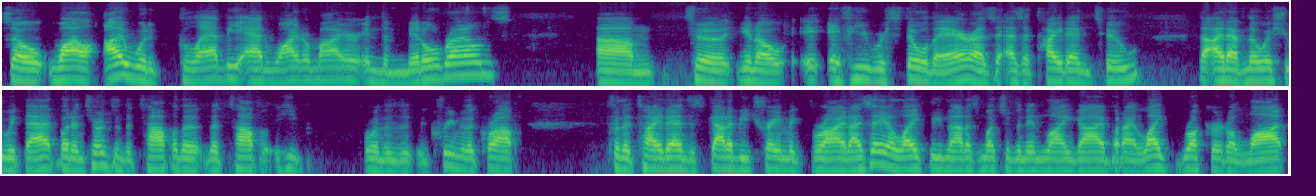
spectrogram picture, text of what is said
So while I would gladly add Wydermyer in the middle rounds, um, to you know if he were still there as as a tight end too, that I'd have no issue with that. But in terms of the top of the the top he or the, the cream of the crop for the tight ends, it's got to be Trey McBride. Isaiah Likely not as much of an inline guy, but I like Ruckert a lot.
